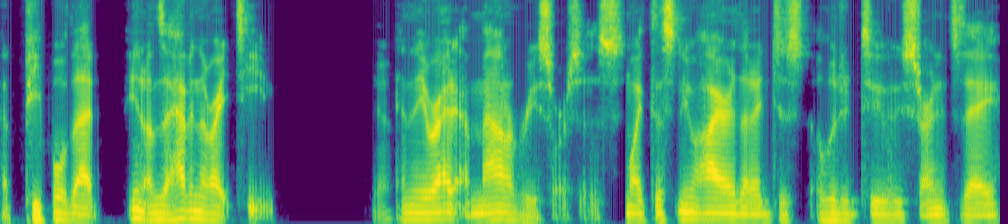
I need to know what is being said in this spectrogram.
have people that, you know, that having the right team. Yeah. And the right amount of resources. Like this new hire that I just alluded to who's starting today.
